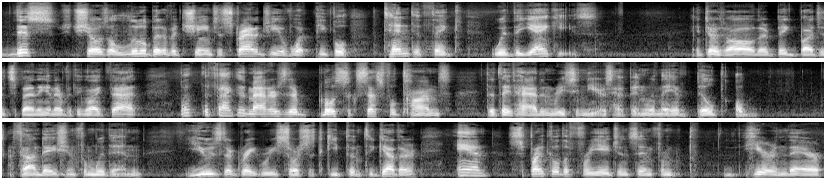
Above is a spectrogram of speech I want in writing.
this shows a little bit of a change of strategy of what people tend to think with the Yankees in terms of oh their big budget spending and everything like that. But the fact of the matter is, their most successful times that they've had in recent years have been when they have built a foundation from within, used their great resources to keep them together, and sprinkle the free agents in from here and there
